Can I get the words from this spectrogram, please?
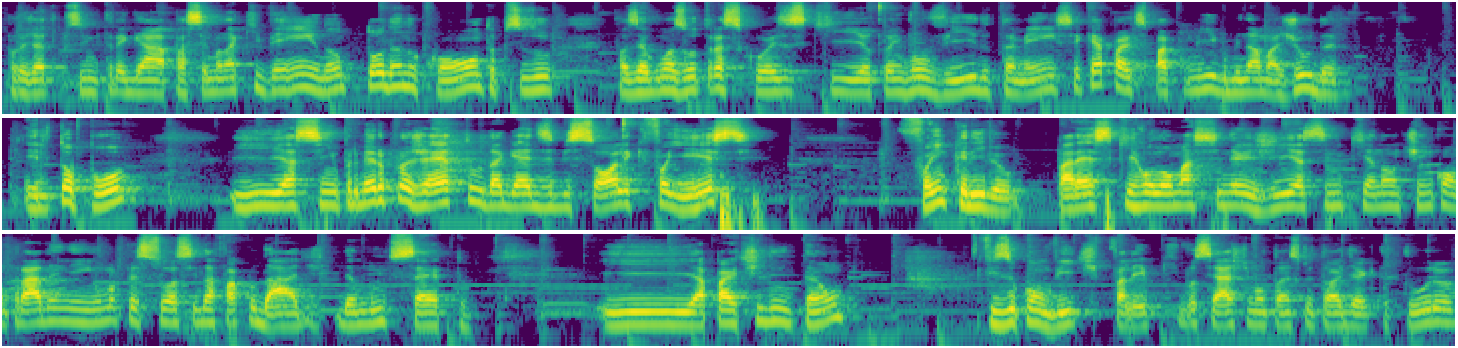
projeto que preciso entregar para semana que vem, eu não estou dando conta, preciso fazer algumas outras coisas que eu estou envolvido também. Você quer participar comigo, me dar uma ajuda? Ele topou e assim, o primeiro projeto da Guedes Bissoli, que foi esse, foi incrível. Parece que rolou uma sinergia assim que eu não tinha encontrado em nenhuma pessoa assim da faculdade. Deu muito certo. E a partir de então, Fiz o convite, falei o que você acha de montar um escritório de arquitetura.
